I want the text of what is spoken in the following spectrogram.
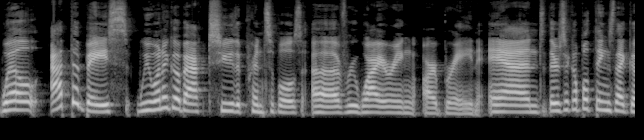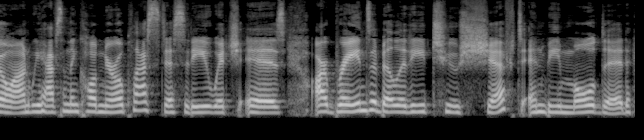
Well, at the base, we want to go back to the principles of rewiring our brain. And there's a couple things that go on. We have something called neuroplasticity, which is our brain's ability to shift and be molded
